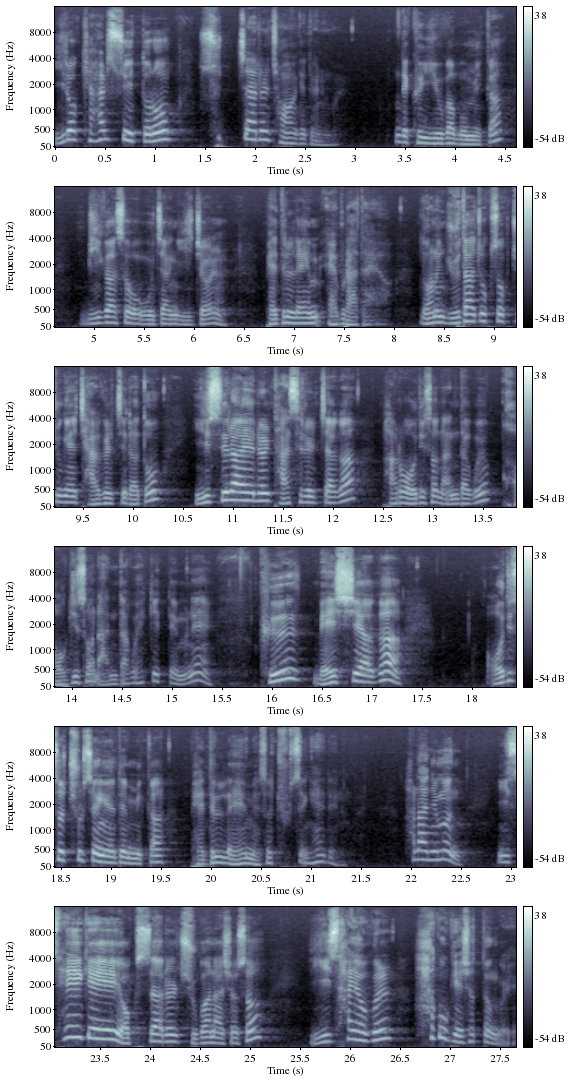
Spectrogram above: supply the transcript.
이렇게 할 수 있도록 숫자를 정하게 되는 거예요. 근데 그 이유가 뭡니까? 미가서 5장 2절 베들레헴 에브라다요. 너는 유다 족속 중에 작을지라도 이스라엘을 다스릴 자가 바로 어디서 난다고요? 거기서 난다고 했기 때문에 그 메시아가 어디서 출생해야 됩니까? 베들레헴에서 출생해야 되는 거예요. 하나님은 이 세계의 역사를 주관하셔서 이 사역을 하고 계셨던 거예요.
